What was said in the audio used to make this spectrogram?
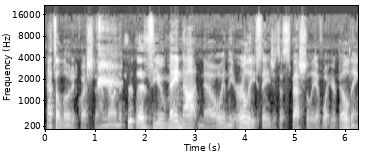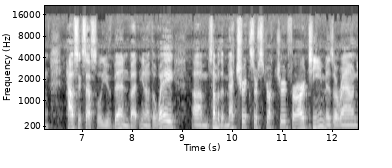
That's a loaded question, you know, and the truth is, you may not know in the early stages, especially of what you're building, how successful you've been. But, you know, the way um, some of the metrics are structured for our team is around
